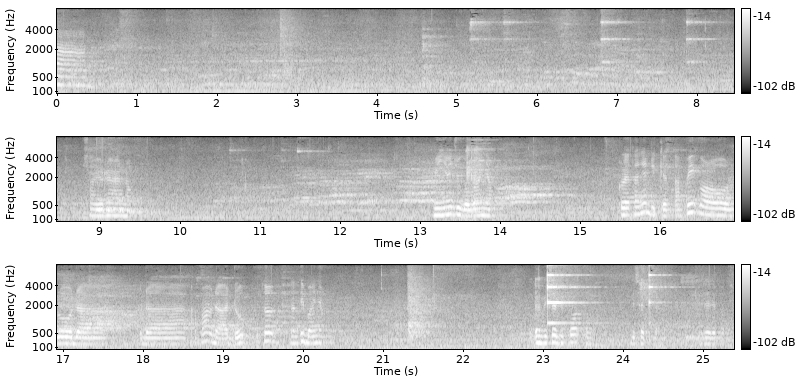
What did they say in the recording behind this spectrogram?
makan sayurnya enak. Mie nya juga banyak. Kelihatannya dikit tapi kalau lu udah udah apa udah aduk itu nanti banyak. Udah bisa dipotong. Bisa bisa bisa dipotong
